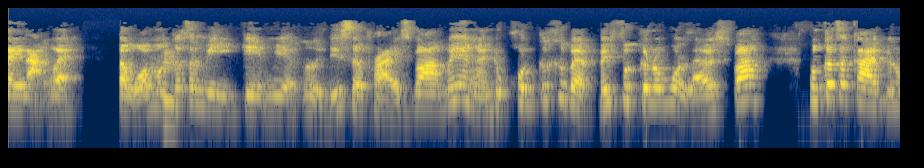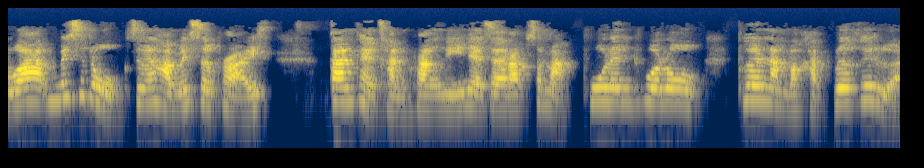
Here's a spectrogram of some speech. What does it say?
นหนังแหละ แต่ว่ามันก็จะมีเกมอย่างอื่นที่เซอร์ไพรส์บ้าง ไม่อย่างนั้นทุกคนก็คือแบบไปฝึกกันมาหมดแล้วใช่ปะมันก็จะกลายเป็นว่าไม่สนุกใช่ไหมคะ ไม่เซอร์ไพรส์การแข่งขันครั้งนี้เนี่ยจะรับสมัครผู้เล่นทั่วโลก เพื่อนำมาคัดเลือกให้เหลือ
